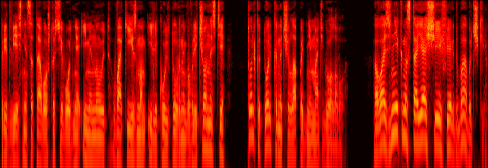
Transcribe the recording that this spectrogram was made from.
предвестница того, что сегодня именуют вакизмом или культурной вовлеченности, только-только начала поднимать голову. Возник настоящий эффект бабочки,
